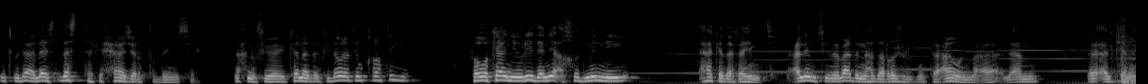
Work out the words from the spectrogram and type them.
قلت له لا لست في حاجة للتنظيم السري. نحن في كندا في دولة ديمقراطية. فهو كان يريد أن يأخذ مني هكذا فهمت. علمت فيما بعد أن هذا الرجل متعاون مع الأمن. الكندي.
